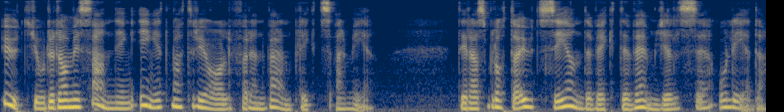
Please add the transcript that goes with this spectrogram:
utgjorde de i sanning inget material för en värnpliktsarmé. Deras blotta utseende väckte vämjelse och leda.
